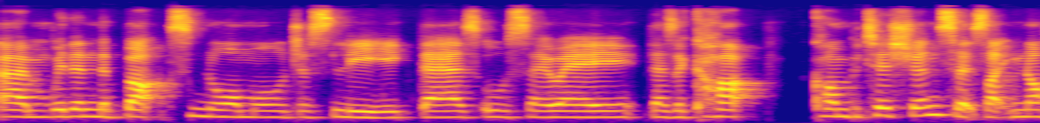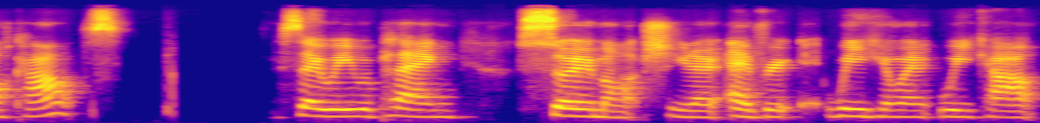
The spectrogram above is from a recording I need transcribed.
um, within the BUCS normal just league, there's also a there's a cup competition. So it's like knockouts so we were playing so much you know every week in week out.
